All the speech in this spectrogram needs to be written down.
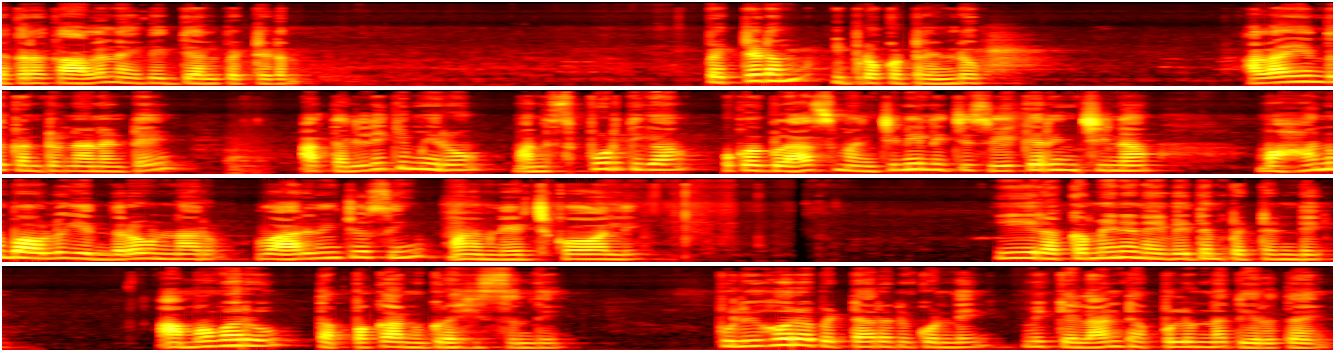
రకరకాల నైవేద్యాలు పెట్టడం. పెట్టడం ఇప్పుడు ఒక ట్రెండు అలా ఎందుకంటున్నానంటే ఆ తల్లికి మీరు మనస్ఫూర్తిగా ఒక గ్లాస్ మంచినీళ్ళు ఇచ్చి స్వీకరించిన మహానుభావులు ఎందరో ఉన్నారు. వారిని చూసి మనం నేర్చుకోవాలి. ఈ రకమైన నైవేద్యం పెట్టండి. అమ్మవారు తప్పక అనుగ్రహిస్తుంది. పులిహోర పెట్టారనుకోండి మీకు ఎలాంటి అప్పులున్నా తీరుతాయి.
